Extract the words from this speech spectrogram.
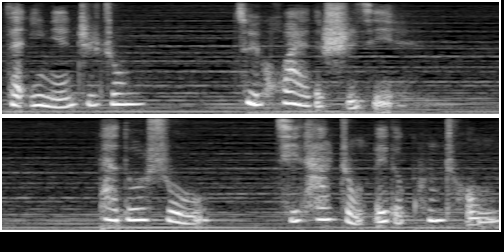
在一年之中。最坏的时节，大多数其他种类的昆虫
